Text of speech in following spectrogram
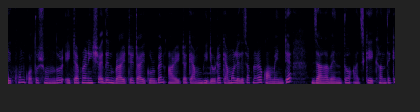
দেখুন কত সুন্দর। এটা আপনারা নিশ্চয়ই একদিন ব্রাইটে ট্রাই করবেন। আর এটা কেমন ভিডিওটা কেমন লেগেছে আপনারা কমেন্টে জানাবেন। তো আজকে এখান থেকে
